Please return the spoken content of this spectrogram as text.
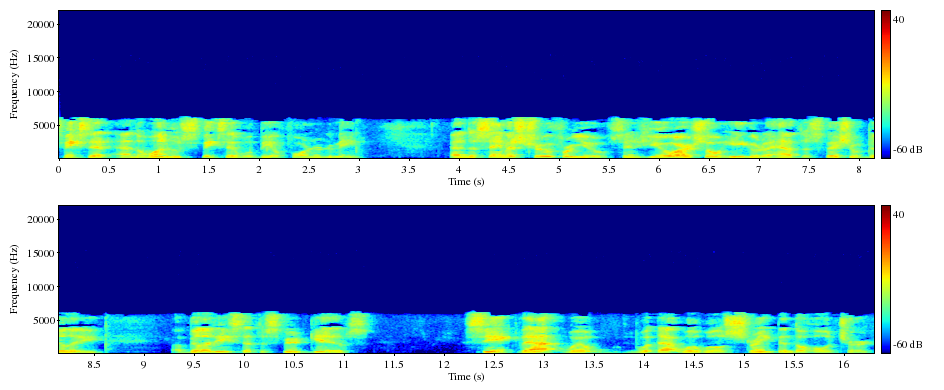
speaks it, and the one who speaks it will be a foreigner to me. And the same is true for you, since you are so eager to have the special ability abilities that the Spirit gives, seek that will that will, will strengthen the whole church.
